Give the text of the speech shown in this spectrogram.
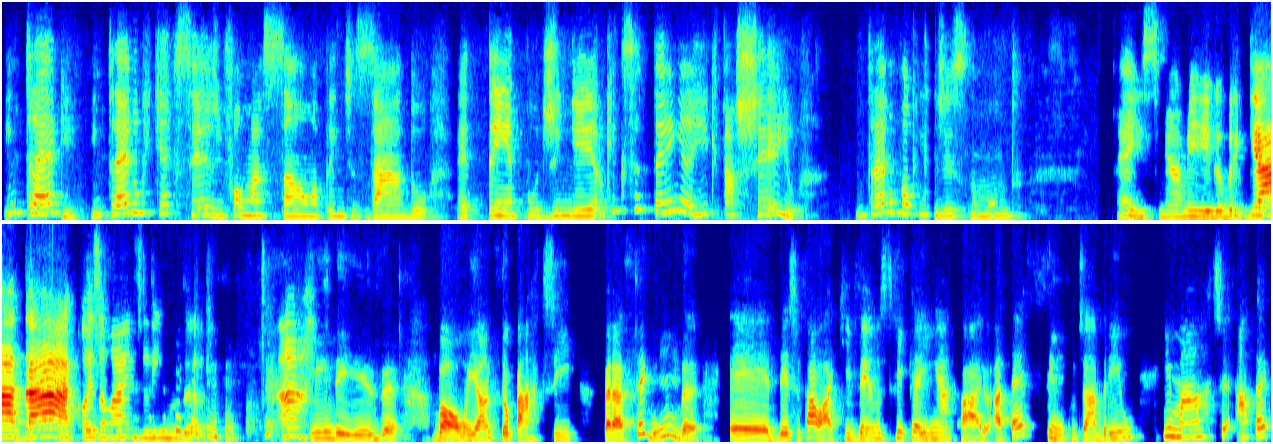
Entregue, entregue o que quer que seja, informação, aprendizado, é, tempo, dinheiro, o que, que você tem aí que está cheio. Entrega um pouquinho disso no mundo. É isso, minha amiga. Obrigada! Coisa mais linda. Ah. Lindeza. Bom, e antes de eu partir para a segunda, é, deixa eu falar que Vênus fica em Aquário até 5 de abril e Marte até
